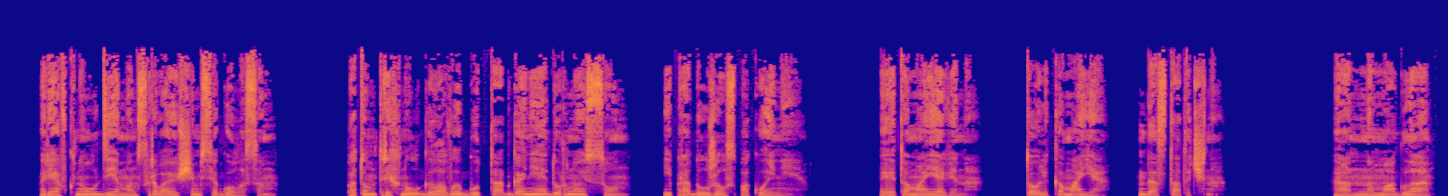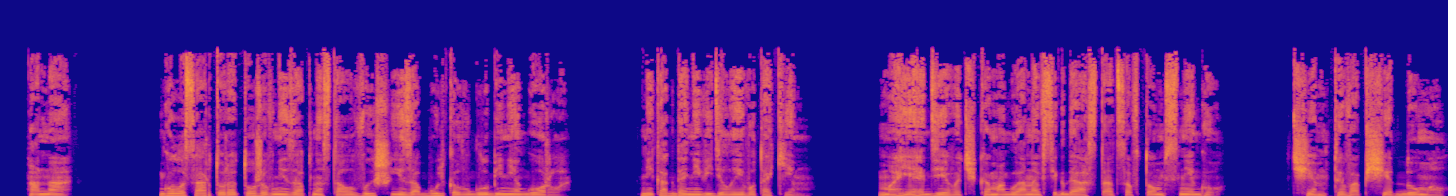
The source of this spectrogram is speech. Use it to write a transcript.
— рявкнул демон срывающимся голосом. Потом тряхнул головой, будто отгоняя дурной сон, и продолжил спокойнее. «Это моя вина. Только моя. Достаточно. Анна могла... Она... Голос Артура тоже внезапно стал выше и забулькал в глубине горла. Никогда не видела его таким. Моя девочка могла навсегда остаться в том снегу. Чем ты вообще думал?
